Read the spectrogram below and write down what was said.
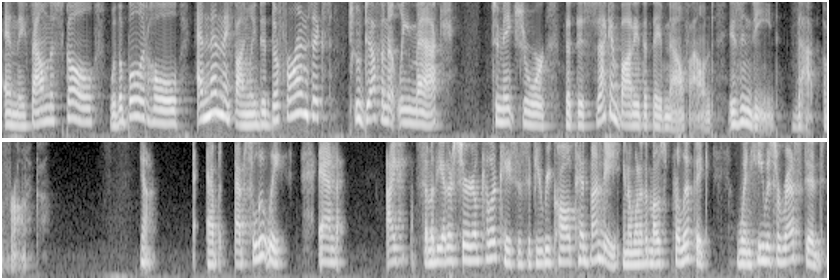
And they found the skull with a bullet hole, and then they finally did the forensics to definitely match to make sure that this second body that they've now found is indeed that of Veronica. Yeah, ab- absolutely. And I some of the other serial killer cases, if you recall Ted Bundy, you know, one of the most prolific, when he was arrested,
